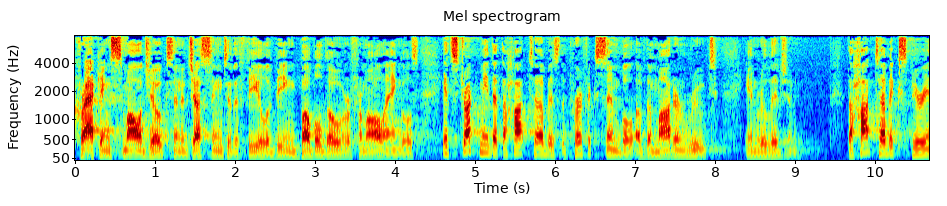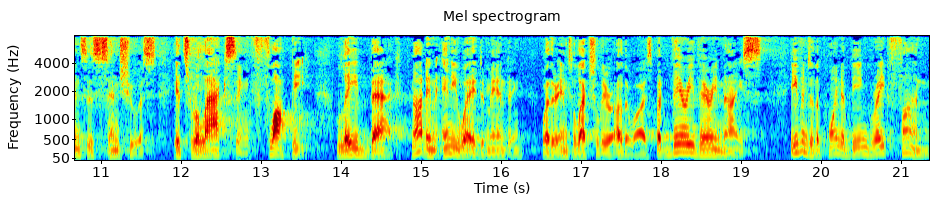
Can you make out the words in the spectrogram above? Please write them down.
cracking small jokes and adjusting to the feel of being bubbled over from all angles, it struck me that the hot tub is the perfect symbol of the modern route in religion. The hot tub experience is sensuous, it's relaxing, floppy, laid back, not in any way demanding, whether intellectually or otherwise, but very, very nice, even to the point of being great fun.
